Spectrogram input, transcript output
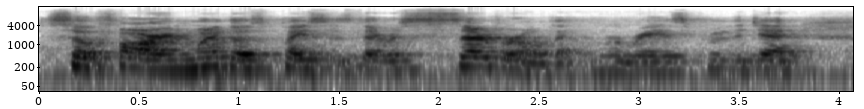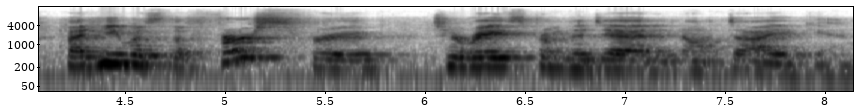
so far. In one of those places, there were several that were raised from the dead. But he was the first fruit to raise from the dead and not die again.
